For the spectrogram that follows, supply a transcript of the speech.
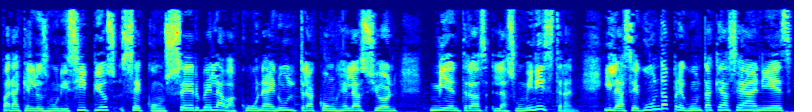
para que en los municipios se conserve la vacuna en ultracongelación mientras la suministran. Y la segunda pregunta que hace Ani es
